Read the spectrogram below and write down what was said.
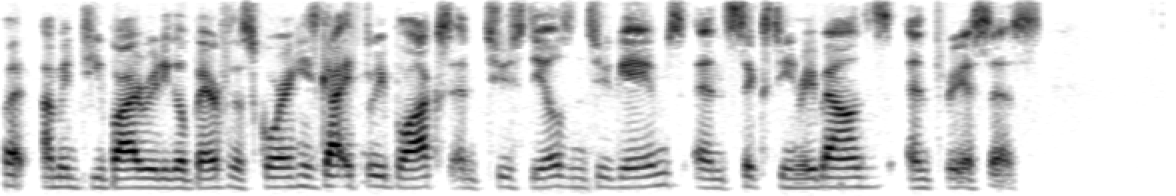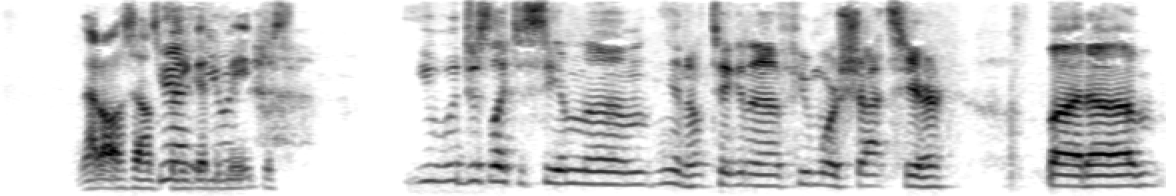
but I mean, do you buy Rudy Gobert for the scoring? He's got three blocks and two steals in two games, and sixteen rebounds and three assists. That all sounds Yeah, pretty good to me. Just you would just like to see him, um, you know, taking a few more shots here. But um,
